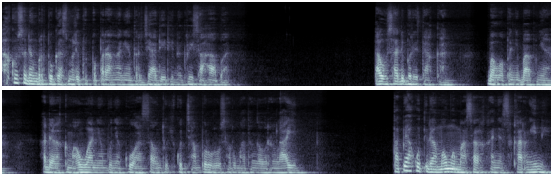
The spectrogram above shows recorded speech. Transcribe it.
Aku sedang bertugas meliput peperangan yang terjadi di negeri sahabat. Tahu saya diberitakan bahwa penyebabnya adalah kemauan yang punya kuasa untuk ikut campur urusan rumah tangga orang lain. Tapi aku tidak mau memasalahkannya sekarang ini.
